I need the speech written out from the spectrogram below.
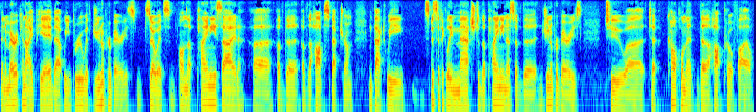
an American IPA that we brew with juniper berries, so it's on the piney side uh, of the of the hop spectrum. In fact, we specifically matched the pininess of the juniper berries to uh, to complement the hop profile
